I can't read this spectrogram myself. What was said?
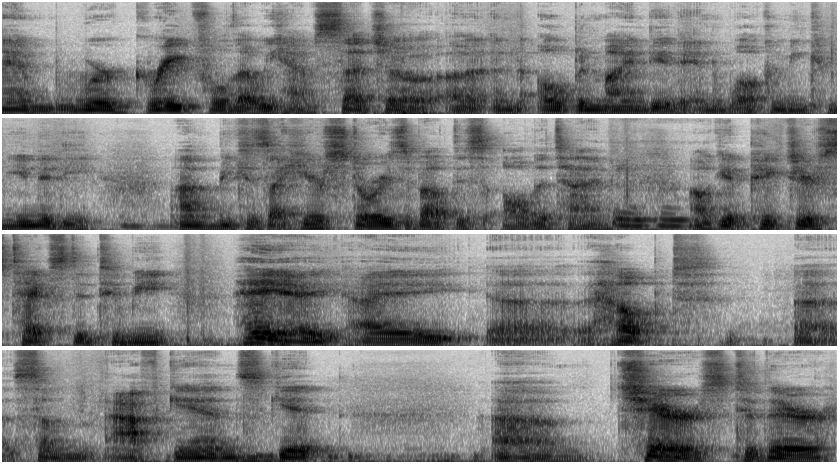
and we're grateful that we have such a, a an open-minded and welcoming community um, because I hear stories about this all the time. I'll get pictures texted to me. Hey, I, I uh, helped uh, some Afghans get um, chairs to their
